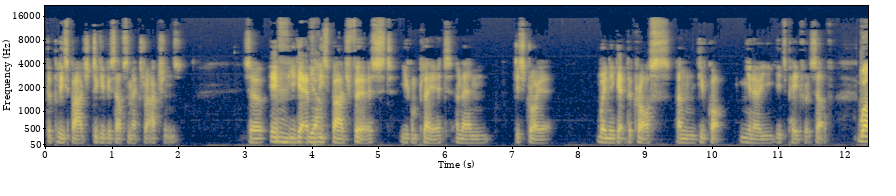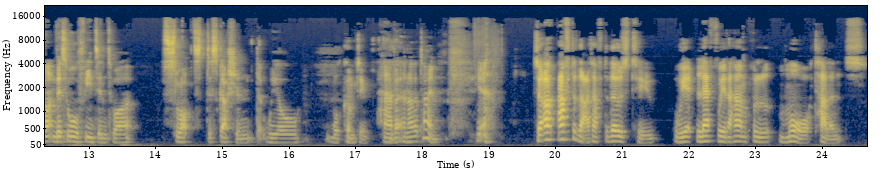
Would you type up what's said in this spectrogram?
the police badge to give yourself some extra actions. So if Mm, you get a yeah. police badge first, you can play it and then destroy it. When you get the cross and you've got, you know, it's paid for itself. Well, this all feeds into our slots discussion that we'll We'll come to. have at another time. Yeah. So a- after that, after those two, we're left with a handful more talents,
